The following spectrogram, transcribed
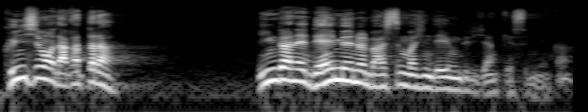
근심하고 나갔더라. 인간의 내면을 말씀하신 내용들이지 않겠습니까?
